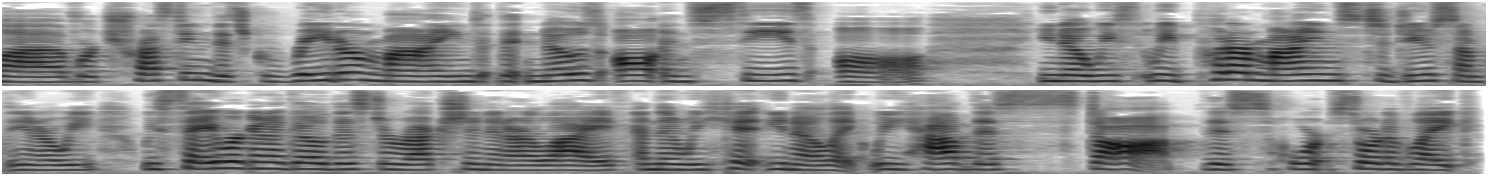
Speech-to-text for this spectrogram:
love, we're trusting this greater mind that knows all and sees all. You know, we we put our minds to do something or we we say we're going to go this direction in our life and then we hit, you know, like we have this stop, this sort of like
